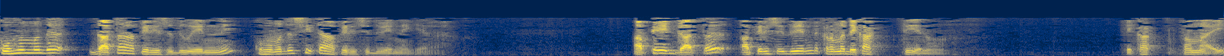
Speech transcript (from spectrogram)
කොහොමද ගත අපිරිසිදු වෙන්නේ කොහොමද සිත අපිරිසිදු වෙන්නේ කියලා. අපේ ගත අපිරිසිදු වෙන්න ක්‍රම දෙකක් තියෙනවා. එකක් තමයි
